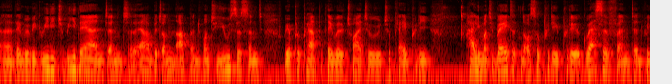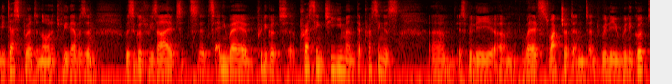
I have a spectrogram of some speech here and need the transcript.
Uh, they will be greedy to be there and, and they are a bit on up and want to use this and we are prepared that they will try to, to play pretty highly motivated and also pretty pretty aggressive and, and really desperate in order to be there with a with a good result. It's it's anyway a pretty good uh, pressing team, and their pressing is um, is really um, well structured and, and really really good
